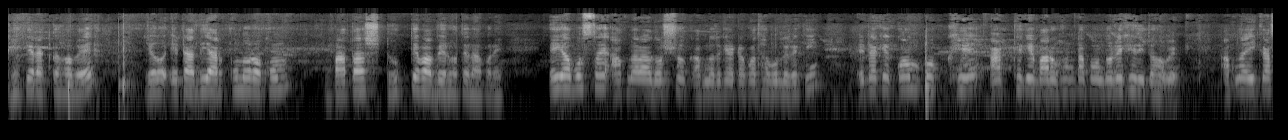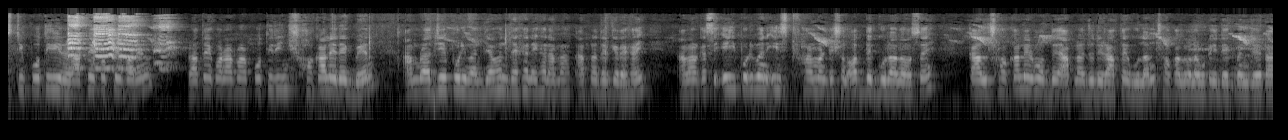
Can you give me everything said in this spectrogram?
ঢেকে রাখতে হবে যেন এটা দিয়ে আর কোনো রকম বাতাস ঢুকতে বা বের হতে না পারে। এই অবস্থায় আপনারা দর্শক, আপনাদেরকে একটা কথা বলে রাখি, এটাকে কমপক্ষে আট থেকে বারো ঘণ্টা পর্যন্ত রেখে দিতে হবে। আপনার এই কাজটি প্রতিদিন রাতে করতে পারেন। রাতে করার পর প্রতিদিন সকালে দেখবেন আমরা যে পরিমাণ, যেমন দেখেন এখানে আপনাদেরকে দেখাই, আমার কাছে এই পরিমাণ ইস্ট ফার্মেন্টেশন অর্ধেক গুলানো আছে। কাল সকালের মধ্যে আপনারা যদি রাতে গুলান, সকালবেলা উঠেই দেখবেন যে এটা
